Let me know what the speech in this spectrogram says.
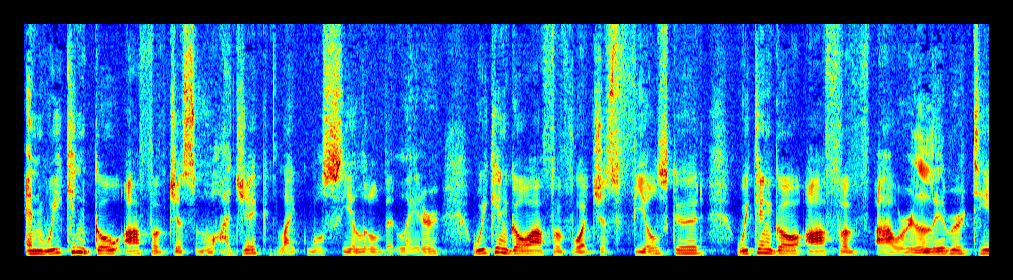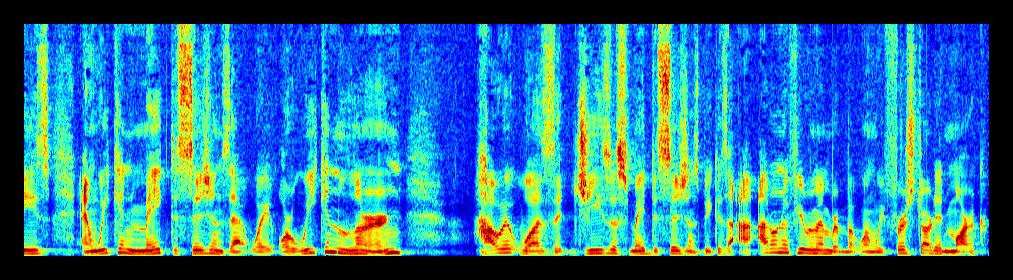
and we can go off of just logic, like we'll see a little bit later. We can go off of what just feels good. We can go off of our liberties, and we can make decisions that way, or we can learn how it was that Jesus made decisions. Because I, I don't know if you remember, but when we first started Mark,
